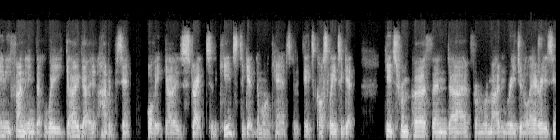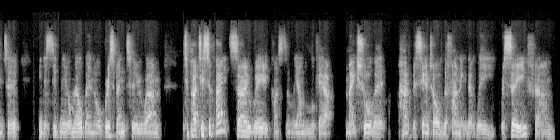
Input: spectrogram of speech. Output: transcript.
any funding that we go, go 100% of it goes straight to the kids to get them on camps. It's costly to get kids from Perth and uh, from remote and regional areas into into Sydney or Melbourne or Brisbane to um, to participate. So we're constantly on the lookout, make sure that 100% of the funding that we receive um,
